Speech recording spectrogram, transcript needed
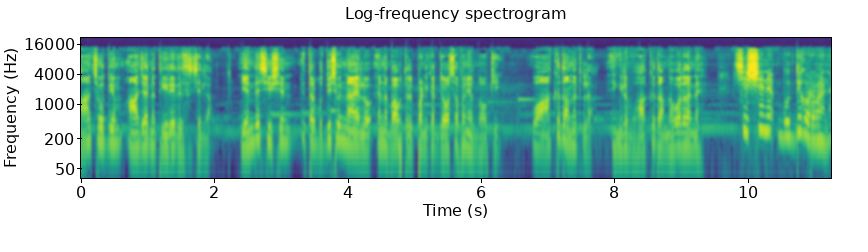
ആ ചോദ്യം ആചാര്യനെ തീരെ രസിച്ചില്ല. എന്റെ ശിഷ്യൻ ഇത്ര ബുദ്ധിശൂന്യനായല്ലോ എന്ന ഭാവത്തിൽ പണിക്കർ ജോസഫിനെ ഒന്ന് നോക്കി. വാക്ക് തന്നിട്ടില്ല. എങ്കിലും വാക്ക് തന്ന പോലെ തന്നെ. ശിഷ്യന് ബുദ്ധി കുറവാണ്.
